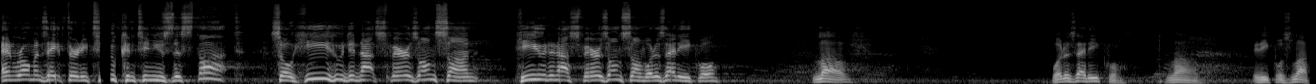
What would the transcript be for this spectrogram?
And Romans 8:32 continues this thought. So he who did not spare his own son, he who did not spare his own son, what does that equal? Love. What does that equal? Love. It equals love.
